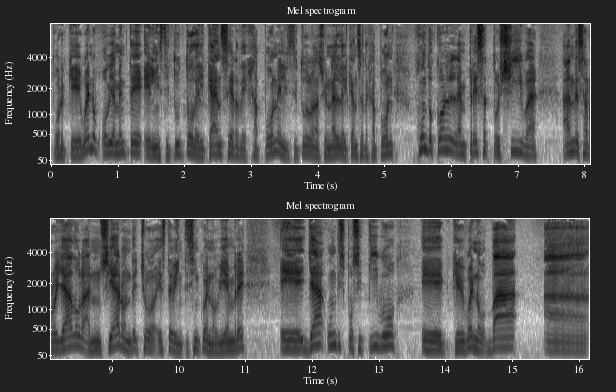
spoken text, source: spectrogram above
porque, bueno, obviamente el Instituto del Cáncer de Japón, el Instituto Nacional del Cáncer de Japón, junto con la empresa Toshiba, han desarrollado, anunciaron, de hecho, este 25 de noviembre, eh, ya un dispositivo eh, que bueno, va a,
